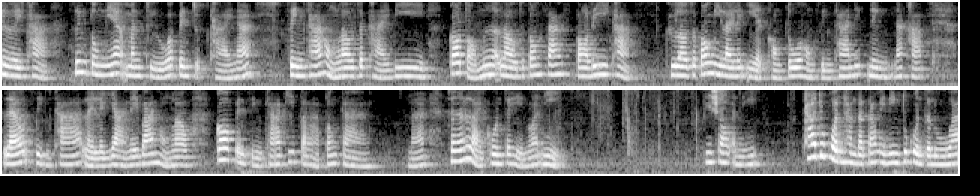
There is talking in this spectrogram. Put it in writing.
เลยค่ะ ซึ่งตรงนี้มันถือว่าเป็นจุดขายนะ สินค้าของเราจะขายดี ก็ต่อเมื่อเราจะต้องสร้างสตอรี่ค่ะ คือเราจะต้องมีรายละเอียดของตัวของสินค้านิดนึงนะคะ แล้วสินค้าหลาย ๆ อย่างในบ้านของเรา ก็เป็นสินค้าที่ตลาดต้องการ นะ ฉะนั้นหลายคนจะเห็นว่านี่ พี่ชอบอันนี้ ถ้าทุกคนทำ Data Mining ทุกคนจะรู้ว่า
